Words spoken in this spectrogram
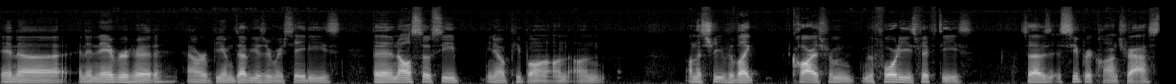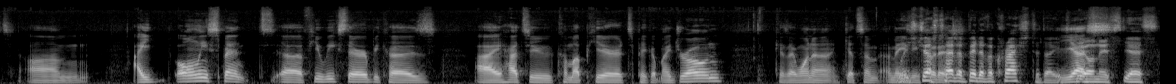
in a in a neighborhood or bmws or mercedes but then also see you know people on on on the street with like cars from the 40s 50s so that was a super contrast um, i only spent a few weeks there because i had to come up here to pick up my drone because i want to get some amazing Which just footage. had a bit of a crash today, to Yes. be honest. Yes.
